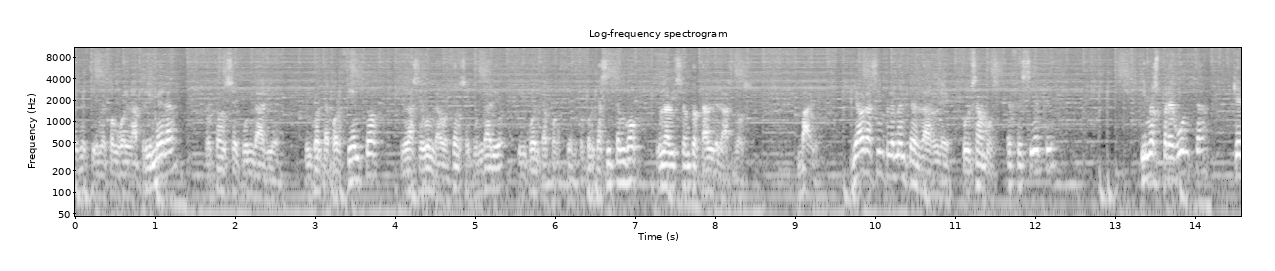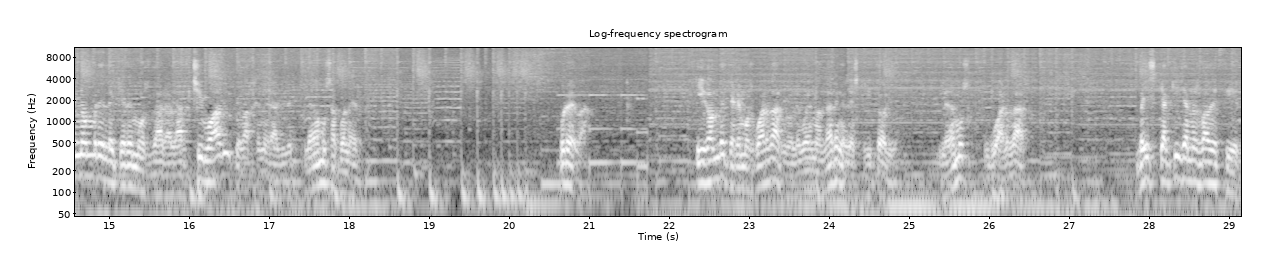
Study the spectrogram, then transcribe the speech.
es decir, me pongo en la primera, botón secundario 50%, y en la segunda, botón secundario 50%, porque así tengo una visión total de las dos. Vale, y ahora simplemente darle, pulsamos F7 y nos pregunta qué nombre le queremos dar al archivo AVI que va a generar. Le vamos a poner prueba. ¿Y dónde queremos guardarlo? Le voy a mandar en el escritorio. Le damos guardar. Veis que aquí ya nos va a decir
